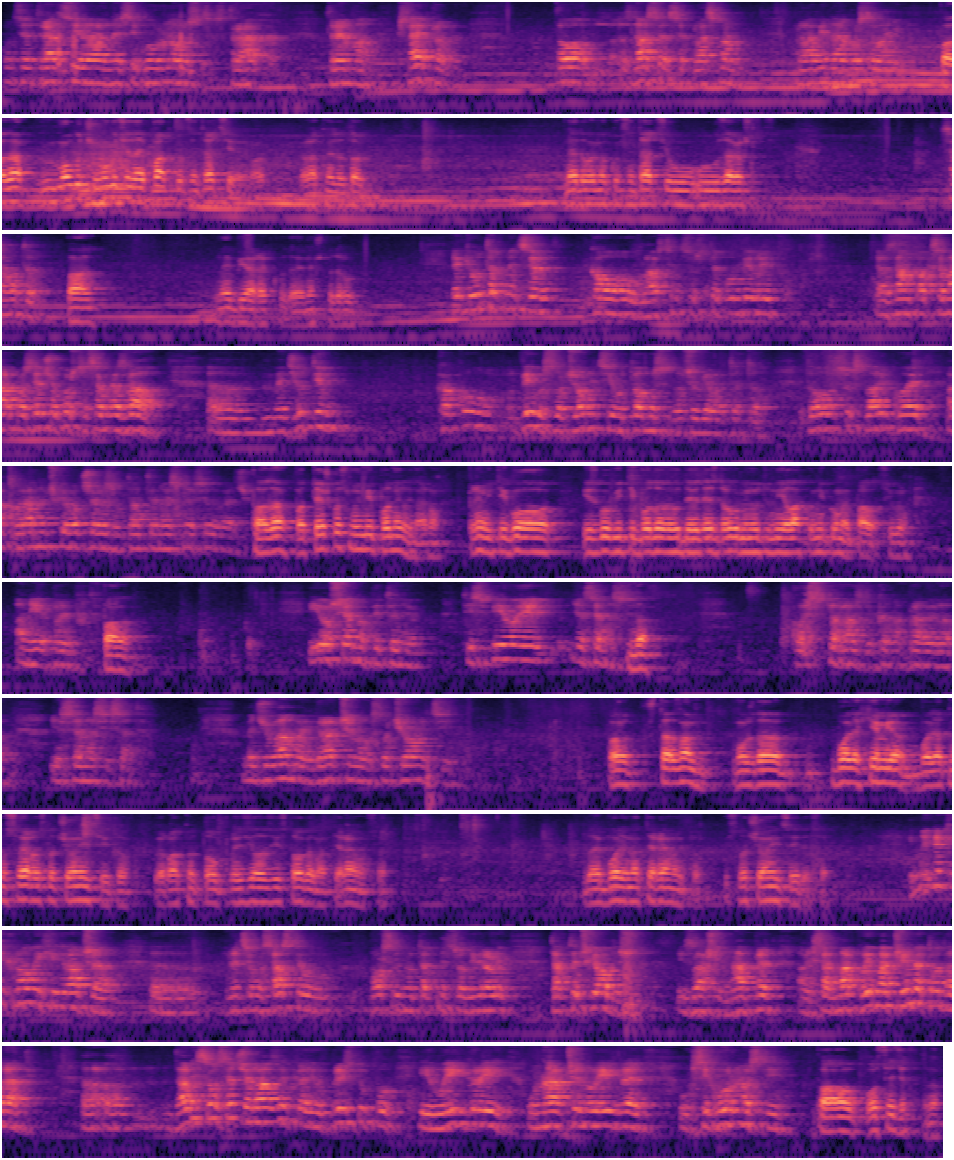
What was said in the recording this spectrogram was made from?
koncentracija, nesigurnost, strah, trema. Šta je problem? To zna se da se plasman pravi na gostovanjima. Pa da, moguće, moguće da je pad koncentracije, vjerojatno je do toga. Nedovoljno koncentraciju u, u završnici. Samo to. Pa, ne bi ja rekao da je nešto drugo. Neke utakmice, kao ovu vlastnicu ste gubili, ja znam kako se Marko osjećao, pošto sam ga zvao. E, međutim, kako vi u sločionici u autobusu dočevljavate to? To su stvari koje, ako radničke hoće rezultate, ne smije se doveći. Pa da, pa teško smo i mi podnijeli, naravno. Primiti go, izgubiti bodove u 92. minutu nije lako nikome palo, sigurno. A nije prvi put. Pa da. I još jedno pitanje. Ti si bio i jesenas. Da. Koja se ta razlika napravila jesenas i sad? Među vama, igračima u sločionici, Pa šta znam, možda bolja hemija, bolja atmosfera u slačionici i to. Vjerojatno to proizilazi iz toga na terenu sve. Da je bolje na terenu i to. I slačionice ide sve. Ima i nekih novih igrača, e, recimo sad posljednju utakmicu odigrali taktičke odlične, izlašli napred, ali sad Marko ima čime to da radi. Da li se osjeća razlika i u pristupu, i u igri, u načinu igre, u sigurnosti? Pa osjeća se, da.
